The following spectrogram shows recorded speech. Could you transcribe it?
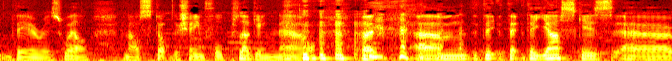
there as well. And I'll stop the shameful plugging now. but um, the, the, the Yask is uh,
